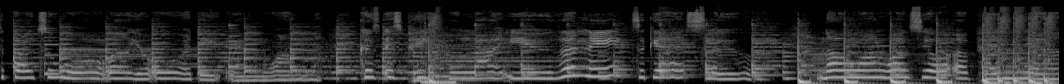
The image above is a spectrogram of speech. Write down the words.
to go to war. Well, you're already in one. Cause it's people like you that need to get slew. No one wants your opinion.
